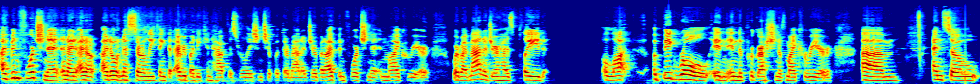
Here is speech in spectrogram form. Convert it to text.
I've been fortunate, and I, I, don't I don't necessarily think that everybody can have this relationship with their manager, but I've been fortunate in my career where my manager has played a lot a big role in in the progression of my career. Um, and so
